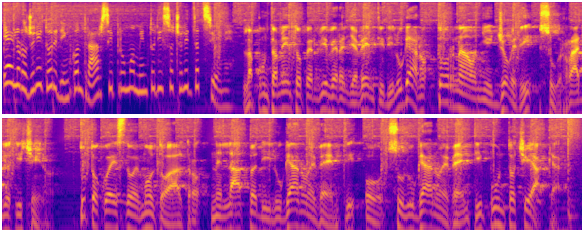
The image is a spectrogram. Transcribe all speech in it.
e ai loro genitori di incontrarsi per un momento di socializzazione. L'appuntamento per vivere gli eventi di Lugano torna ogni giovedì su Radio Ticino. Tutto questo e molto altro nell'app di Lugano Eventi o su luganoeventi.ch.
